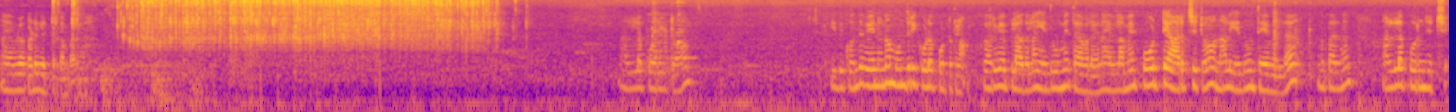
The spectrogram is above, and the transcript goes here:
நான் எவ்வளோ கடுகு எடுத்துருக்கேன் பாருங்கள் நல்லா பொறிட்டோம் இதுக்கு வந்து வேணும்னா முந்திரி கூட போட்டுக்கலாம். கருவேப்பிலை அதெல்லாம் எதுவுமே தேவையில்லை. ஏன்னா எல்லாமே போட்டே அரைச்சிட்டோம். அதனால் எதுவும் தேவையில்லை. இங்கே பாருங்கள் நல்லா பொரிஞ்சிச்சு.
